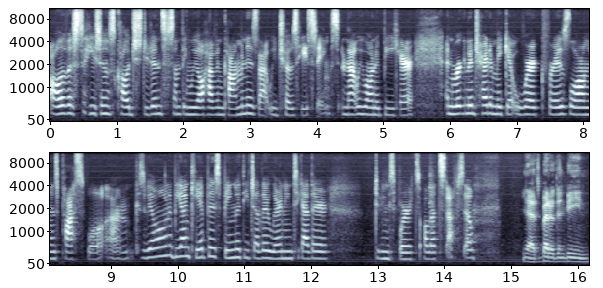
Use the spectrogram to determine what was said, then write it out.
all of us Hastings College students, something we all have in common is that we chose Hastings and that we want to be here. And we're going to try to make it work for as long as possible because we all want to be on campus, being with each other, learning together, doing sports, all that stuff. So, Yeah, it's better than being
